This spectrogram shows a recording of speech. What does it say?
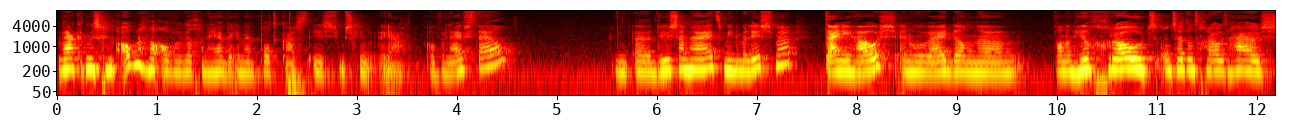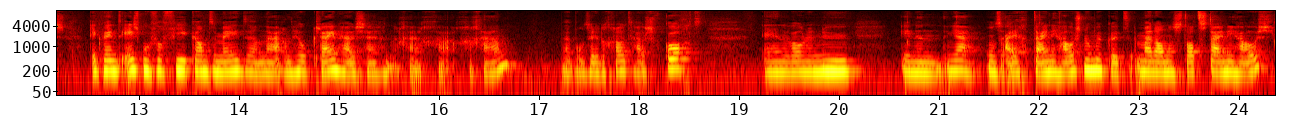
waar ik het misschien ook nog wel over wil gaan hebben in mijn podcast is misschien ja, over lifestyle, uh, duurzaamheid, minimalisme, tiny house en hoe wij dan uh, van een heel groot, ontzettend groot huis Ik weet niet eens hoeveel vierkante meter naar een heel klein huis zijn gegaan. We hebben ons hele grote huis verkocht. En we wonen nu in een, ja, ons eigen tiny house noem ik het. Maar dan een stads tiny house.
